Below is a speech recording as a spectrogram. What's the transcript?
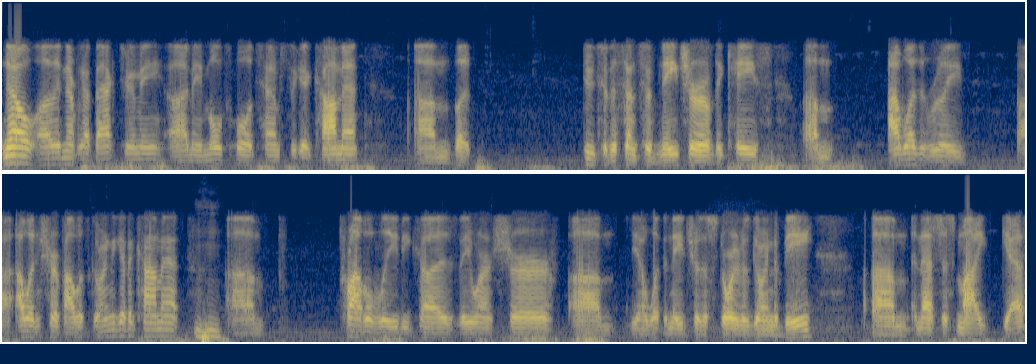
No, uh, they never got back to me. Uh, I made multiple attempts to get comment, um, but due to the sensitive nature of the case, um, I wasn't really, uh, I wasn't sure if I was going to get a comment. Mm-hmm. Um, probably because they weren't sure, um, you know, what the nature of the story was going to be, um, and that's just my guess.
